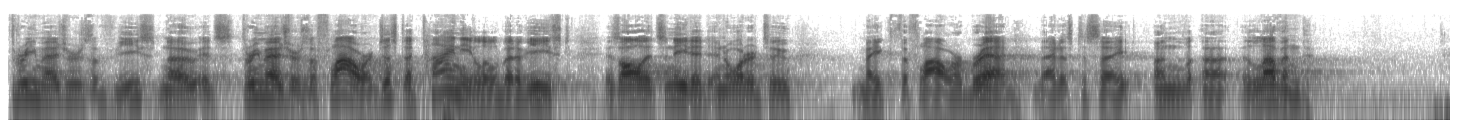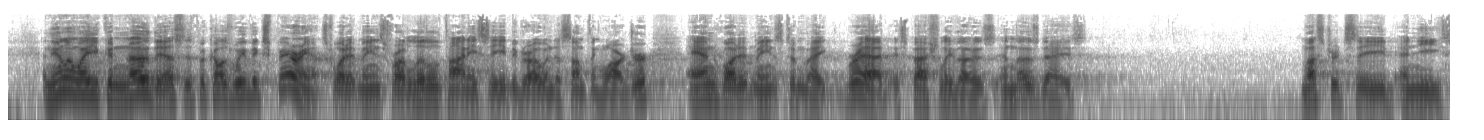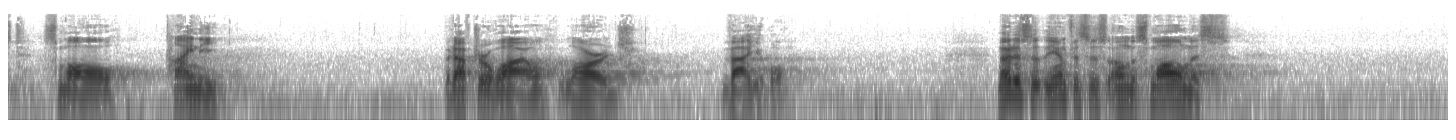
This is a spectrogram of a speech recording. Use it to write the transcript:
three measures of yeast? No, it's three measures of flour. Just a tiny little bit of yeast is all that's needed in order to make the flour bread, that is to say, unleavened. Uh, And the only way you can know this is because we've experienced what it means for a little tiny seed to grow into something larger and what it means to make bread, especially those in those days. Mustard seed and yeast, small, tiny, but after a while, large, valuable. Notice that the emphasis on the smallness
